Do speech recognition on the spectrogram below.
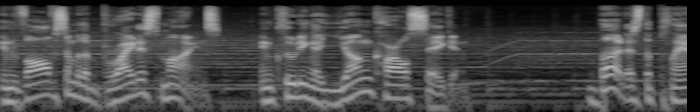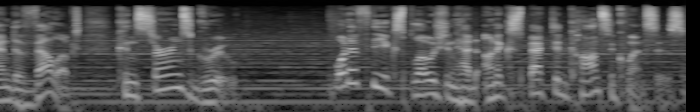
involved some of the brightest minds, including a young Carl Sagan. But as the plan developed, concerns grew. What if the explosion had unexpected consequences?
